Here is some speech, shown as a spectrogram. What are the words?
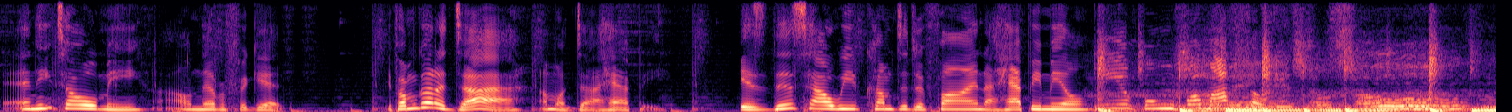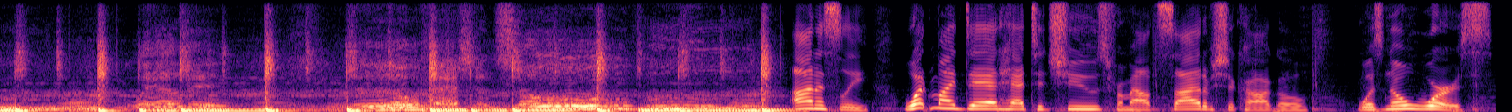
And he told me, I'll never forget, if I'm gonna die, I'm gonna die happy. Is this how we've come to define a happy meal? Being food for my soul. Soul food. Well, then, good old fashioned soul food. Honestly, what my dad had to choose from outside of Chicago was no worse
